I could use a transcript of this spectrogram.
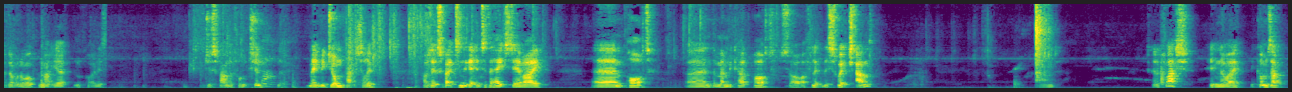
I don't want to open that yet and put anything. Just found a function that made me jump actually. I was expecting to get into the HDMI um, port and the memory card port, so I flipped the switch and and it's got a flash hidden away. It comes out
